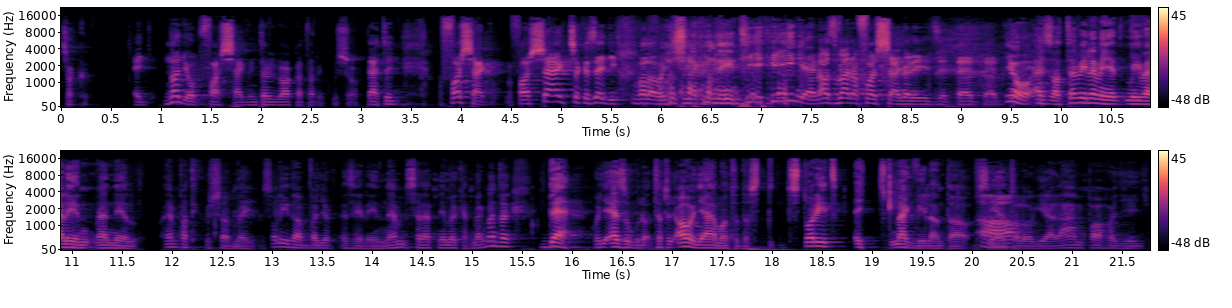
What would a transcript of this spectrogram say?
csak egy nagyobb fasság, mint amiben a katolikusok. Tehát, hogy a fasság, fasság csak az egyik valahogy... Fasság a. Igen, az már a fasság a négyzet. Tehát, Jó, ez a te véleményed, mivel én ennél empatikusabb, meg szolidabb vagyok, ezért én nem szeretném őket megbántani, de, hogy ez ugrott, tehát, hogy ahogy elmondtad a szt- sztorit, egy megvillant a szientológia lámpa, hogy így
